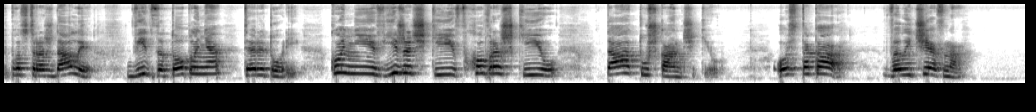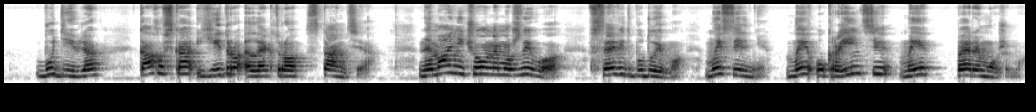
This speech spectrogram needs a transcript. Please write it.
постраждали від затоплення територій: конів, їжачків, ховрашків та тушканчиків. Ось така величезна будівля Каховська гідроелектростанція. Нема нічого неможливого. Все відбудуємо. Ми сильні. Ми українці, ми переможемо.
